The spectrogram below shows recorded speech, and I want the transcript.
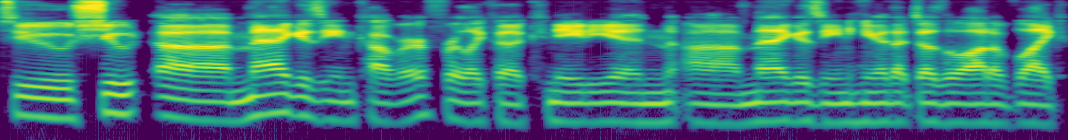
to shoot a magazine cover for like a Canadian uh, magazine here that does a lot of like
